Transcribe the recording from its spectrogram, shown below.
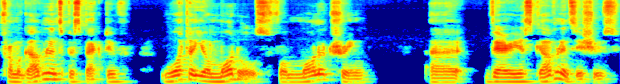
from a governance perspective what are your models for monitoring uh, various governance issues?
